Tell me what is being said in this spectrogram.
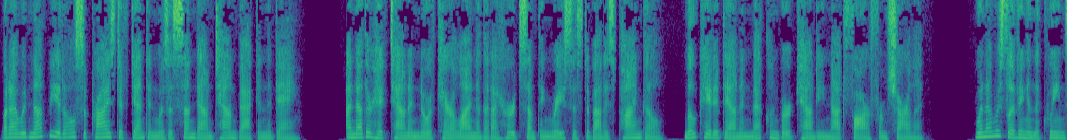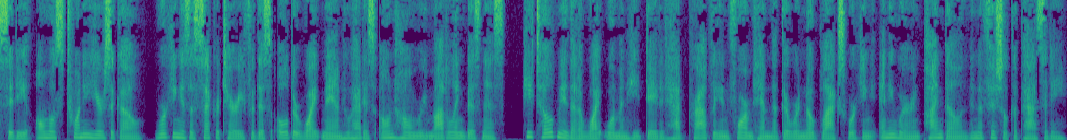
but I would not be at all surprised if Denton was a sundown town back in the day. Another hick town in North Carolina that I heard something racist about is Pineville, located down in Mecklenburg County not far from Charlotte. When I was living in the Queen City almost 20 years ago, working as a secretary for this older white man who had his own home remodeling business, he told me that a white woman he dated had proudly informed him that there were no blacks working anywhere in Pineville in an official capacity.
